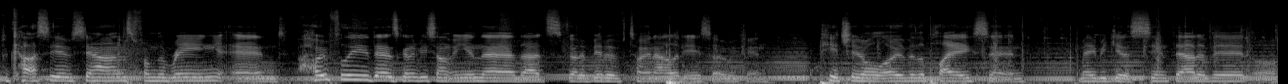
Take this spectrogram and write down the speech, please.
percussive sounds from the ring and hopefully there's going to be something in there that's got a bit of tonality so we can pitch it all over the place and maybe get a synth out of it or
